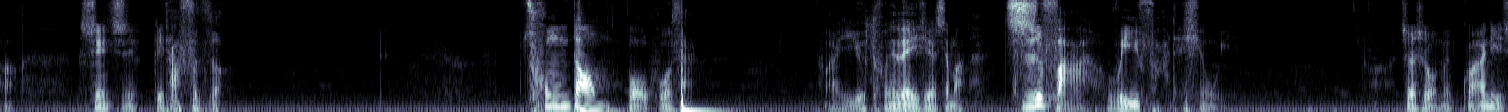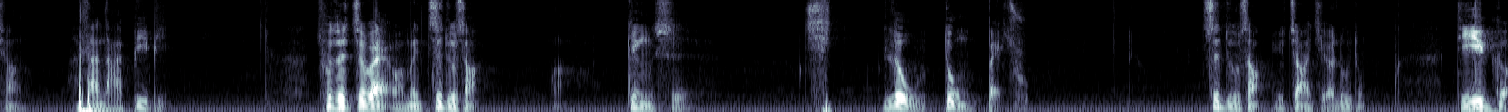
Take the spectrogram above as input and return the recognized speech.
啊，甚至给他负责，充当保护伞。啊，也存在一些什么执法违法的行为，啊，这是我们管理上三大弊病。除此之外，我们制度上啊，更是漏洞百出。制度上有这样几个漏洞：第一个，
